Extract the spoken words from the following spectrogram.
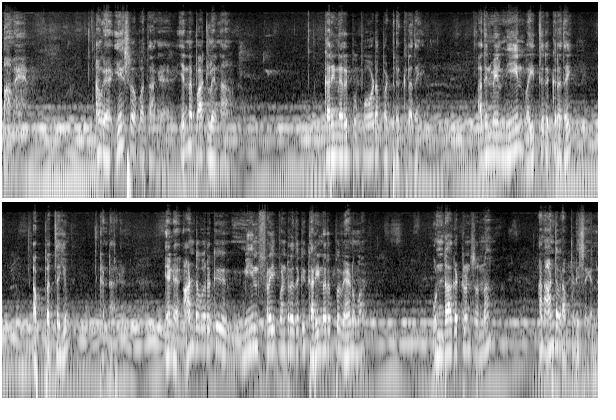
ஆமென். அவங்க இயேசுவை பார்த்தாங்க என்ன பார்க்கலன்னா கரிநெருப்பு போடப்பட்டிருக்கிறதை அதன் மேல் மீன் வைத்திருக்கிறதை அப்பத்தையும் கண்டார்கள். ஏங்க ஆண்டவருக்கு மீன் ஃப்ரை பண்றதுக்கு கரிநெருப்பு வேணுமா? உண்டாகட்டும்னு சொன்னா ஆனால் ஆண்டவர் அப்படி செய்யல.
